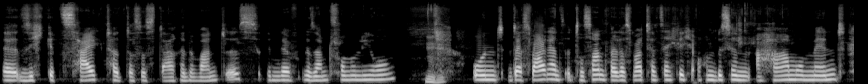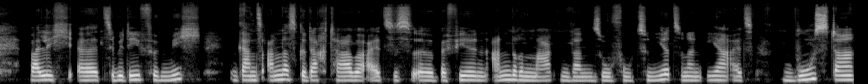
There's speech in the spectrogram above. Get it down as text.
äh, sich gezeigt hat, dass es da relevant ist in der Gesamtformulierung. Mhm. Und das war ganz interessant, weil das war tatsächlich auch ein bisschen ein Aha-Moment, weil ich äh, CBD für mich ganz anders gedacht habe, als es äh, bei vielen anderen Marken dann so funktioniert, sondern eher als Booster,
